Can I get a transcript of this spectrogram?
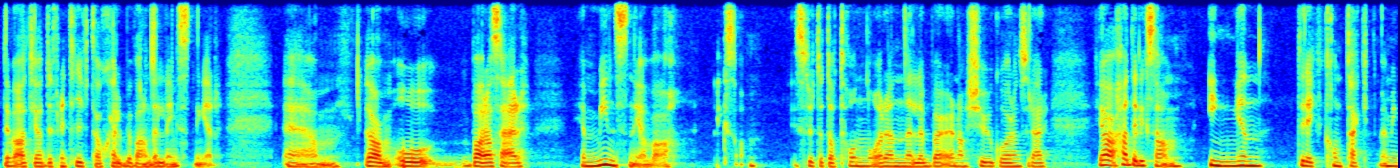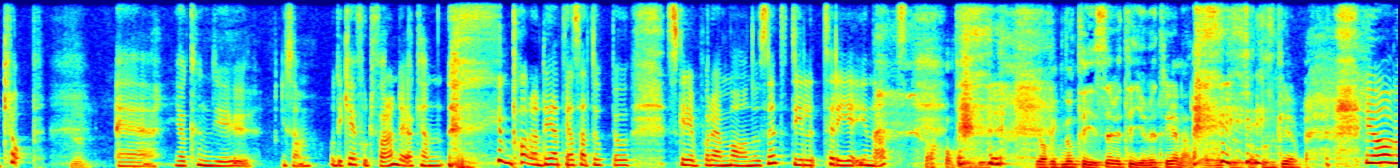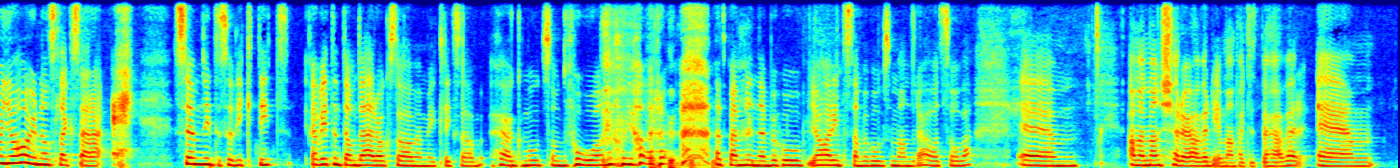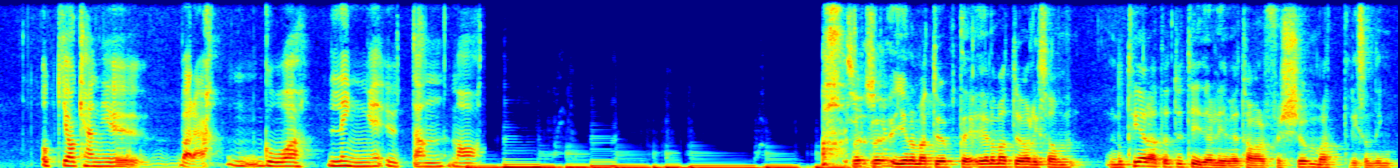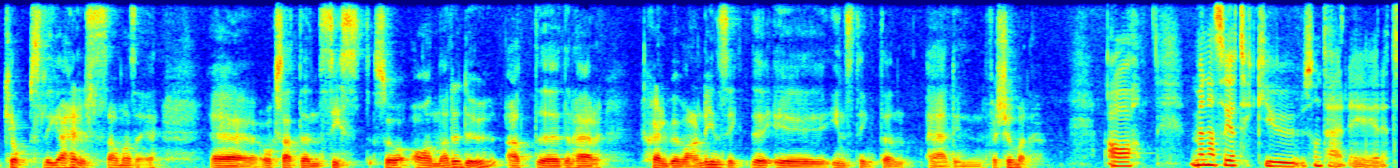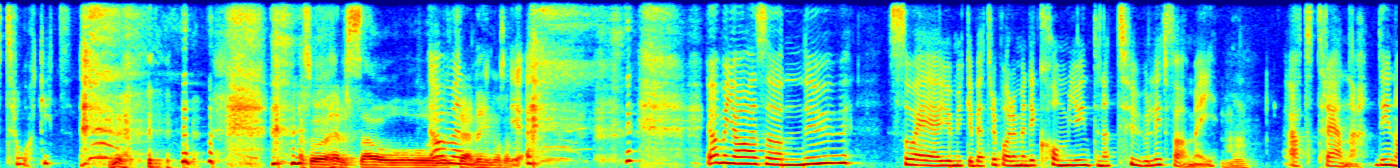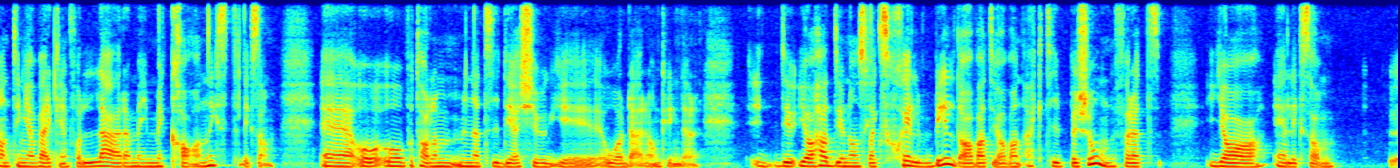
det var att jag definitivt har självbevarande längst ner. Um, ja, och bara så här, jag minns när jag var liksom, i slutet av tonåren eller början av 20-åren sådär. Jag hade liksom ingen direkt kontakt med min kropp. Mm. Eh, jag kunde ju, liksom, och det kan jag fortfarande, jag kan bara det att jag satt uppe och skrev på det här manuset till tre i natt. jag fick notiser vid tio vid tre i natt. och skrev. ja, men jag har ju någon slags så här, äh, sömn är inte så viktigt. Jag vet inte om det här också har med mitt liksom, högmod som tvåan att göra. att bara mina behov, jag har inte samma behov som andra av att sova. Um, ja, men man kör över det man faktiskt behöver. Um, och jag kan ju bara gå länge utan mat. så, så, genom, att du upptä- genom att du har liksom noterat att du tidigare i livet har försummat liksom din kroppsliga hälsa om man säger. Eh, och satt den sist. Så anade du att eh, den här självbevarande insikt, eh, instinkten är din försummade? Ja, men alltså jag tycker ju sånt här är rätt tråkigt. alltså hälsa och, ja, men, träning och sånt? Ja. ja, men jag alltså nu så är jag ju mycket bättre på det men det kommer ju inte naturligt för mig. Mm att träna. Det är någonting jag verkligen får lära mig mekaniskt. Liksom. Eh, och, och, på tal om mina tidiga 20 år där omkring där. Det, jag hade ju någon slags självbild av att jag var en aktiv person för att jag är liksom,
